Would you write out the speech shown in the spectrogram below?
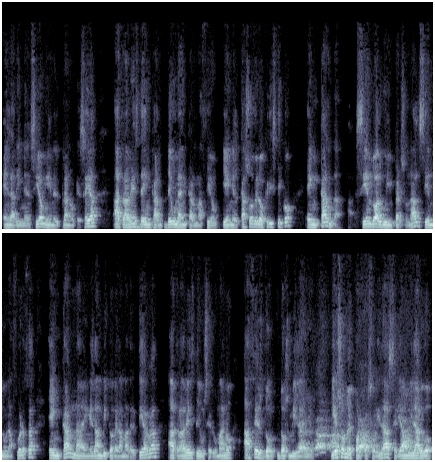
en la dimensión y en el plano que sea a través de, de una encarnación. Y en el caso de lo crístico, encarna, siendo algo impersonal, siendo una fuerza, encarna en el ámbito de la madre tierra a través de un ser humano hace dos mil años. Y eso no es por casualidad, sería muy largo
